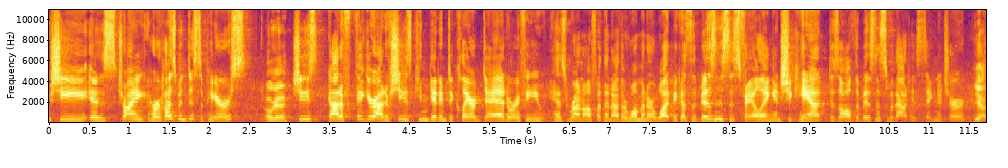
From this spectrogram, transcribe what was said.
she is trying. Her husband disappears. Okay. She's got to figure out if she can get him declared dead or if he has run off with another woman or what because the business is failing and she can't dissolve the business without his signature. Yeah.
